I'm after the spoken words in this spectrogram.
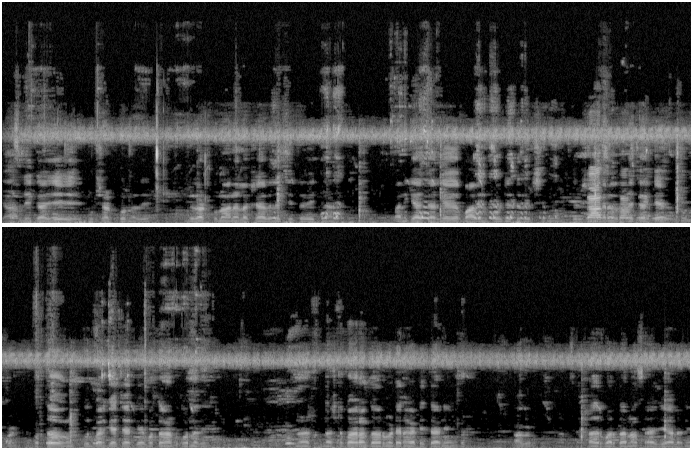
గ్యాస్ లీక్ అయ్యి గుడిసె కట్టుకున్నది ఇల్లు కట్టుకున్నా అని లక్ష యాభై లక్షలు ఇట్లా పెట్టిన. పనికి వచ్చారికే బాధలు ఫోన్ చేస్తే తెలిసింది తెలిసినాక వచ్చారికే మొత్తం కూలి పనికి వచ్చారికే మొత్తం కట్టుకున్నది న- నష్టపరిహారం గవర్నమెంట్ అయినా కట్టిస్తా అని ఆధారపడతాను సాయం చేయాలని.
